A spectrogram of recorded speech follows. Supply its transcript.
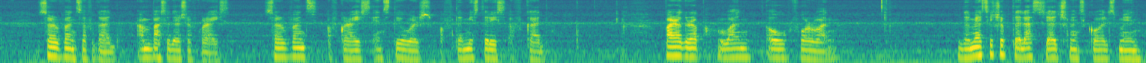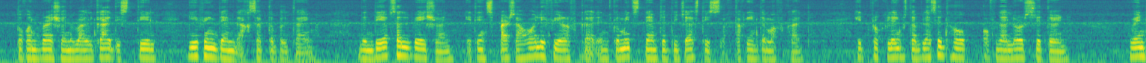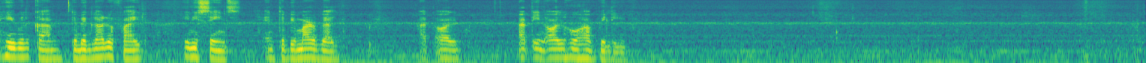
servants of God, ambassadors of Christ, servants of Christ, and stewards of the mysteries of God. Paragraph 1041 The message of the last judgment calls men to conversion while God is still giving them the acceptable time. The day of salvation, it inspires a holy fear of God and commits them to the justice of the kingdom of God. It proclaims the blessed hope of the Lord's return when he will come to be glorified in his saints and to be marveled at all at in all who have believed.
